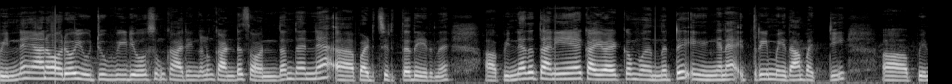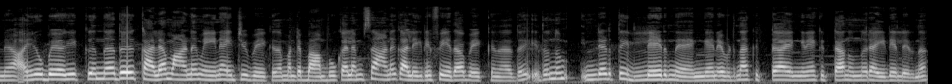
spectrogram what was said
പിന്നെ ഞാൻ ഓരോ യൂട്യൂബ് വീഡിയോസും കാര്യങ്ങളും കണ്ട് സ്വന്തം തന്നെ പഠിച്ചെടുത്തതായിരുന്നു. പിന്നെ അത് തനിയെ കൈവഴക്കം വന്നിട്ട് ഇങ്ങനെ ഇത്രയും എഴുതാൻ പറ്റി. പിന്നെ അതിന് ഉപയോഗിക്കുന്നത് കലമാണ് മെയിനായിട്ട് ഉപയോഗിക്കുന്നത്. മറ്റേ ബാംബു കലംസ് ആണ് കാലിഗ്രഫി ചെയ്താൽ ഉപയോഗിക്കുന്നത്. ഇതൊന്നും എന്റെ അടുത്ത് ഇല്ലായിരുന്നു. എങ്ങനെ എവിടുന്നാ കിട്ടുക എങ്ങനെയാണ് കിട്ടുക എന്നൊന്നും ഒരു ഐഡിയ ഇല്ലായിരുന്നു.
